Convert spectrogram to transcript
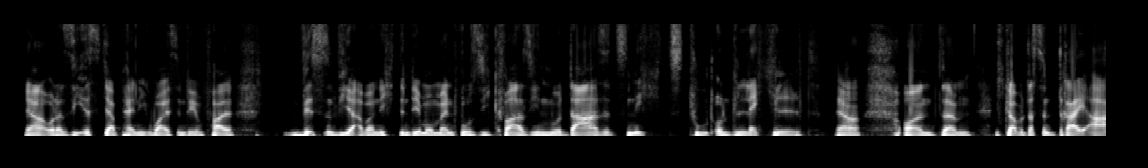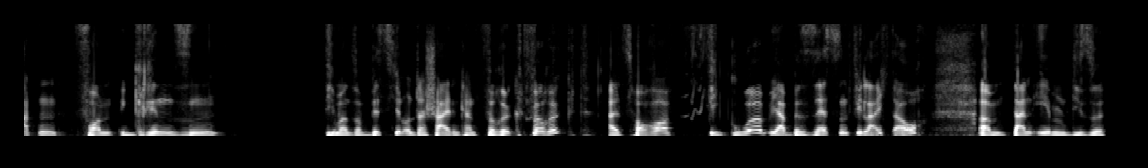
ja, oder sie ist ja Pennywise in dem Fall wissen wir aber nicht in dem Moment, wo sie quasi nur da sitzt, nichts tut und lächelt. Ja. Und ähm, ich glaube, das sind drei Arten von Grinsen, die man so ein bisschen unterscheiden kann. Verrückt, verrückt, als Horrorfigur, ja, besessen vielleicht auch. Ähm, dann eben diese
